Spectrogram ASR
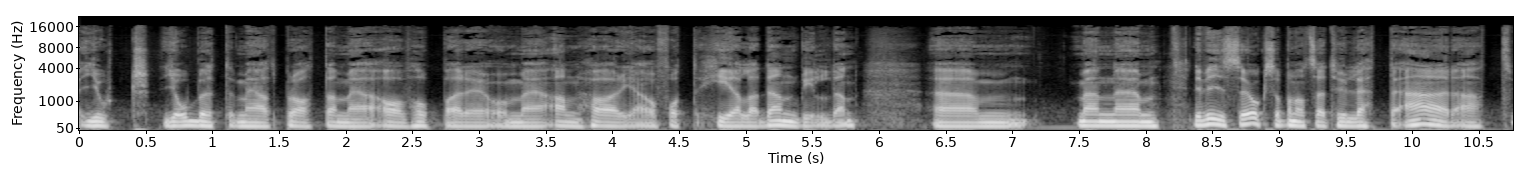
gjort jobbet med att prata med avhoppare och med anhöriga och fått hela den bilden. Um, men eh, det visar ju också på något sätt hur lätt det är att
